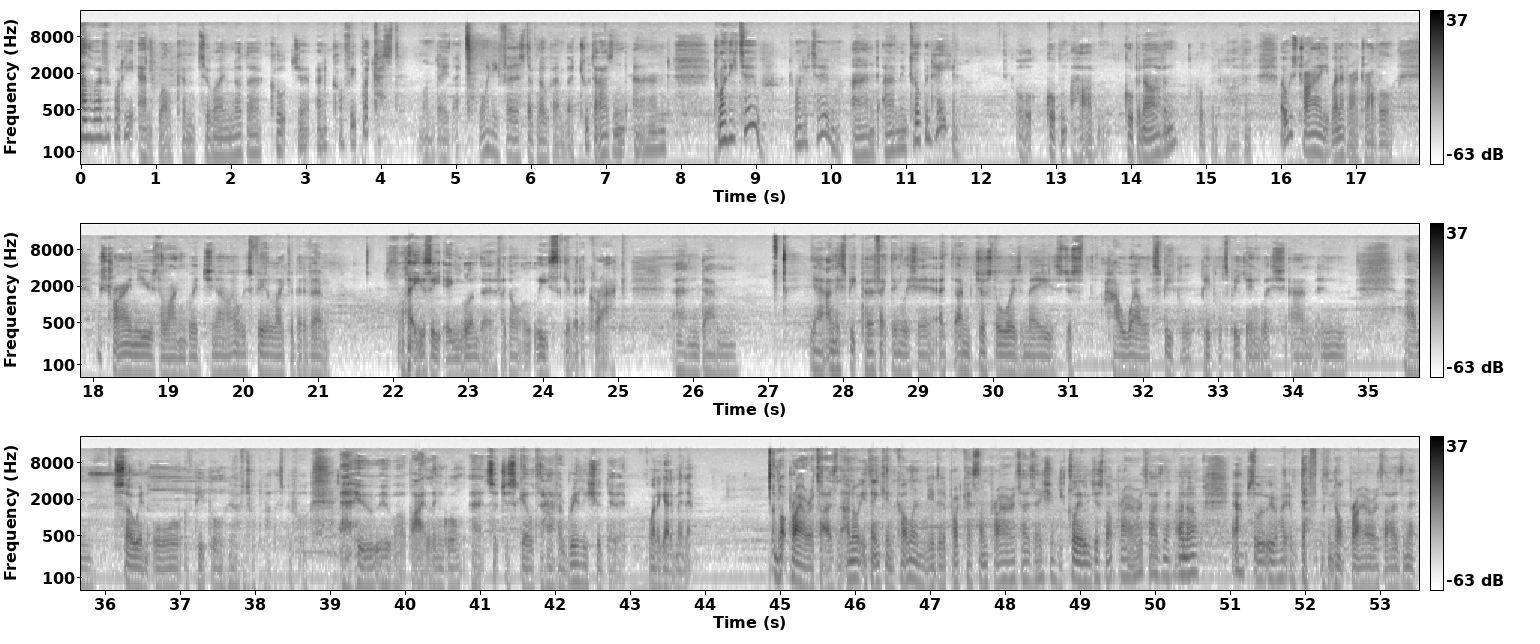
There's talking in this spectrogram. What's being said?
Hello, everybody, and welcome to another Culture and Coffee podcast. Monday, the 21st of November 2022. 22, and I'm in Copenhagen, or Copenhagen, Copenhagen, Copenhagen. I always try, whenever I travel, I always try and use the language. You know, I always feel like a bit of a lazy Englander if I don't at least give it a crack. And, um, yeah, and they speak perfect English here. I, am just always amazed just how well people people speak English, and in um, so in awe of people who I've talked about this before, uh, who who are bilingual. Uh, it's such a skill to have. I really should do it when I get a minute. I'm not prioritising it. I know what you're thinking, Colin. You did a podcast on prioritisation. You're clearly just not prioritising it. I know. Yeah, absolutely right. I'm definitely not prioritising it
